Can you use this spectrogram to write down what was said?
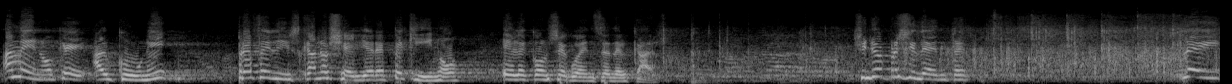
A meno che alcuni preferiscano scegliere Pechino e le conseguenze del caso. Signor Presidente, lei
